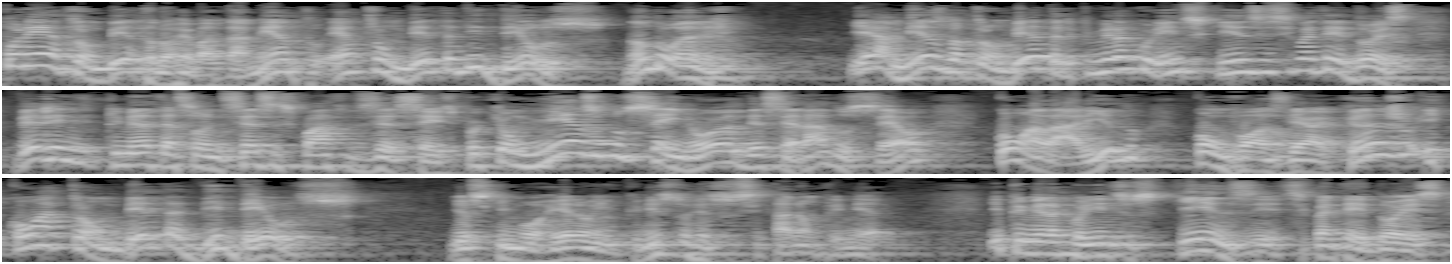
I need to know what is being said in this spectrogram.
Porém, a trombeta do arrebatamento é a trombeta de Deus, não do anjo. E é a mesma trombeta de 1 Coríntios 15, 52. Veja em 1 Tessalonicenses 4,16. Porque o mesmo Senhor descerá do céu com alarido, com voz de arcanjo e com a trombeta de Deus. E os que morreram em Cristo ressuscitarão primeiro. E 1 Coríntios 15, 52,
